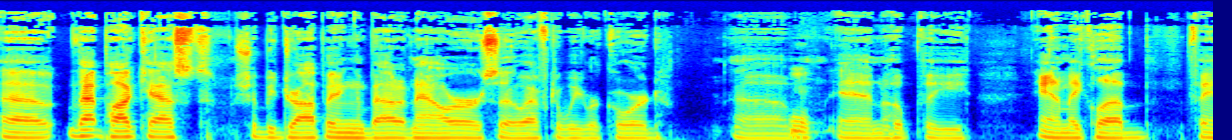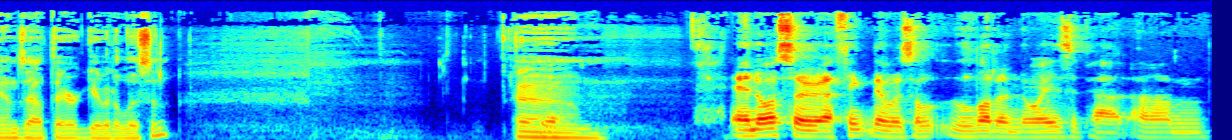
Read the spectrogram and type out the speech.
uh, that podcast should be dropping about an hour or so after we record, um, and I hope the Anime Club fans out there give it a listen. Um, And also, I think there was a lot of noise about um,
